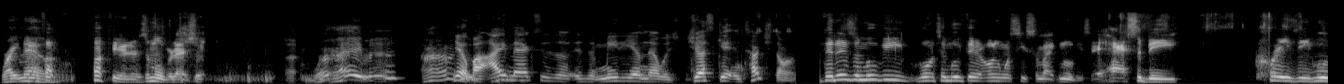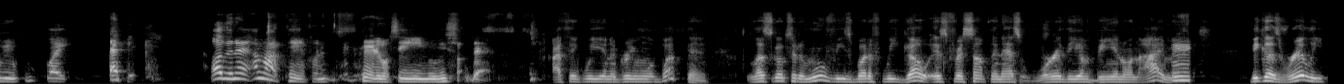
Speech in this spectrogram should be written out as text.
right now, fuck, fuck, theaters. I'm over that shit. Uh, hey man, yeah, but IMAX is a is a medium that was just getting touched on. If it is a movie going to move theater, only want to see select movies. It has to be crazy movie like epic. Other than that, I'm not paying for paying to go see movies. Fuck that. I think we in agreement with Buck then. Let's go to the movies, but if we go, it's for something that's worthy of being on the IMAX. Mm. Because really,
